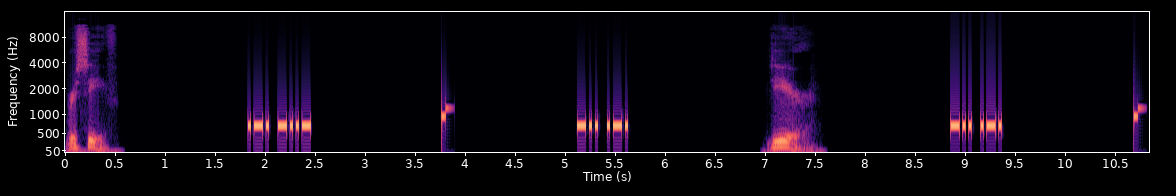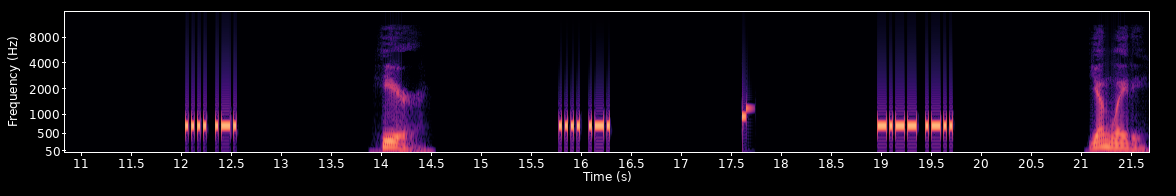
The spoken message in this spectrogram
Receive. Dear. Here. Young lady.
